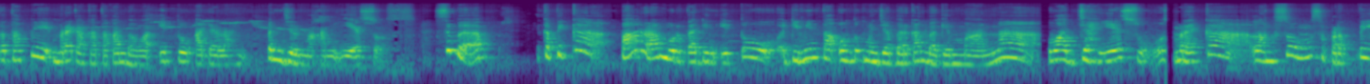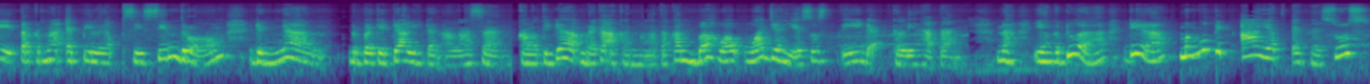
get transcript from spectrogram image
tetapi mereka katakan bahwa itu adalah penjelmaan Yesus. Sebab ketika para murtadin itu diminta untuk menjabarkan bagaimana wajah Yesus, mereka langsung seperti terkena epilepsi sindrom dengan berbagai dalih dan alasan. Kalau tidak, mereka akan mengatakan bahwa wajah Yesus tidak kelihatan. Nah, yang kedua, dia mengutip ayat Efesus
